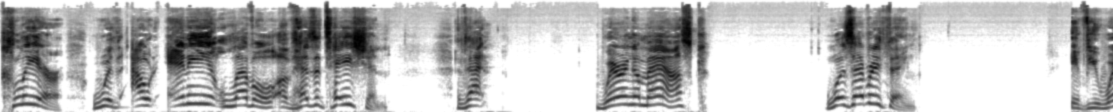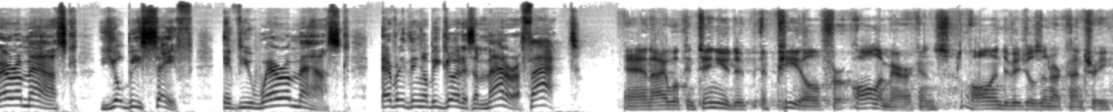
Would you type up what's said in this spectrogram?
clear, without any level of hesitation, that wearing a mask was everything. If you wear a mask, you'll be safe. If you wear a mask, everything will be good. As a matter of fact. And I will continue to appeal for all Americans, all individuals in our country,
